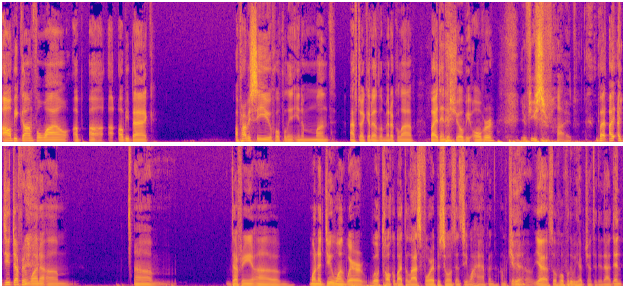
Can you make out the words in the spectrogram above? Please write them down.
I'll be gone for a while. I'll, uh, I'll be back. I'll probably see you hopefully in a month after I get out of the medical lab. By then the show will be over. if you survive. But I, I do definitely want to um, um, definitely um, want to do one where we'll talk about the last four episodes and see what happened. I'm curious. Yeah. Uh, yeah. So hopefully we have a chance to do that. Then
